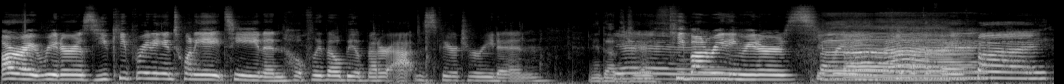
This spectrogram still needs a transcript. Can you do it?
All right, readers, you keep reading in 2018, and hopefully there'll be a better atmosphere to read in. And that's Keep on reading, readers. Keep Bye. reading. Bye. Bye. Bye.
